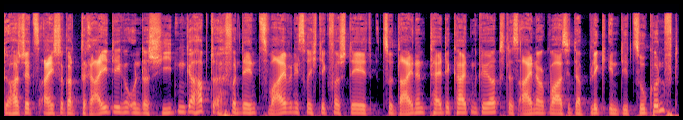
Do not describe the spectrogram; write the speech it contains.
Du hast jetzt eigentlich sogar drei Dinge unterschieden gehabt, von denen zwei, wenn ich es richtig verstehe, zu deinen Tätigkeiten gehört. Das eine war quasi der Blick in die Zukunft.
